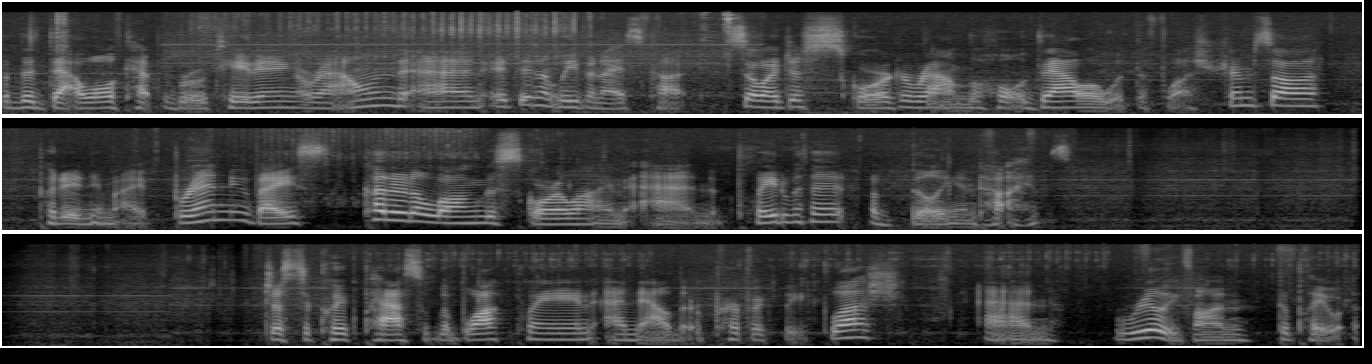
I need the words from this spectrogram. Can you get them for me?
but the dowel kept rotating around and it didn't leave a nice cut. So I just scored around the whole dowel with the flush trim saw, put it in my brand new vise, cut it along the score line, and played with it a billion times. Just a quick pass with the block plane, and now they're perfectly flush and really fun to play with.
